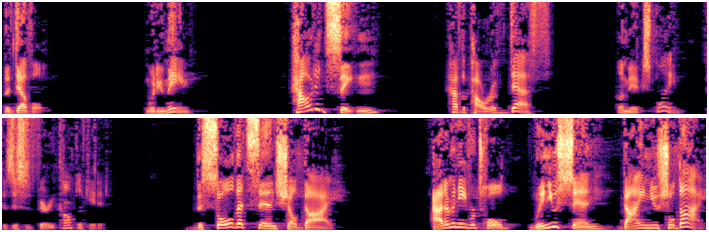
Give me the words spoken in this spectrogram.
The devil. What do you mean? How did Satan have the power of death? Let me explain, because this is very complicated. The soul that sins shall die. Adam and Eve were told, when you sin, dying you shall die.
